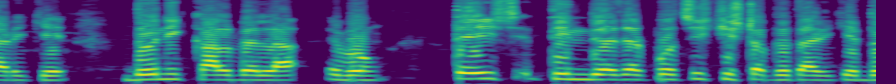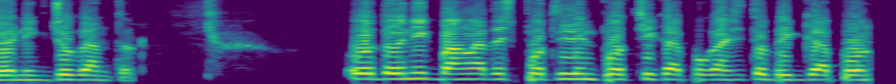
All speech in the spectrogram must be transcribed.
তারিখে দৈনিক কালবেলা এবং তেইশ তিন দুই হাজার পঁচিশ খ্রিস্টাব্দ তারিখে দৈনিক যুগান্তর। ও দৈনিক বাংলাদেশ প্রতিদিন পত্রিকায় প্রকাশিত বিজ্ঞাপন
